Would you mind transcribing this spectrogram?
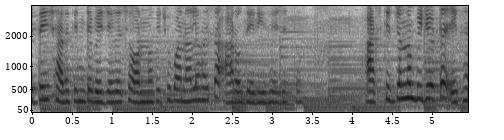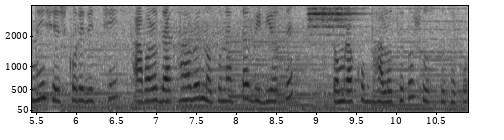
এতেই সাড়ে তিনটে বেজে গেছে। অন্য কিছু বানালে হয়তো আরও দেরি হয়ে যেত। আজকের জন্য ভিডিওটা এখানেই শেষ করে দিচ্ছি। আবারও দেখা হবে নতুন একটা ভিডিওতে। তোমরা খুব ভালো থেকো, সুস্থ থেকো।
